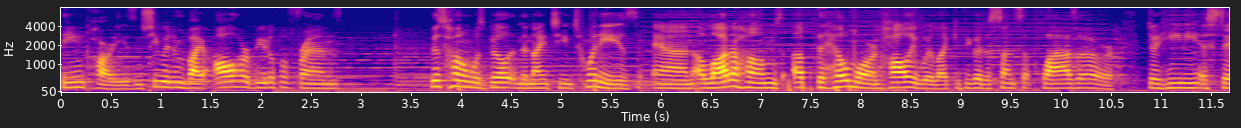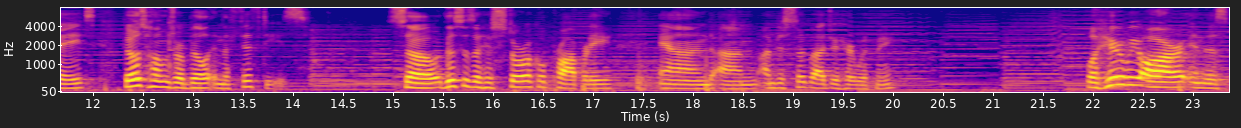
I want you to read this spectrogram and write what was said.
theme parties, and she would invite all her beautiful friends. This home was built in the 1920s, and a lot of homes up the hill more in Hollywood, like if you go to Sunset Plaza or Doheny Estates, those homes were built in the 50s. So this is a historical property, and um, I'm just so glad you're here with me. Well, here we are in this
